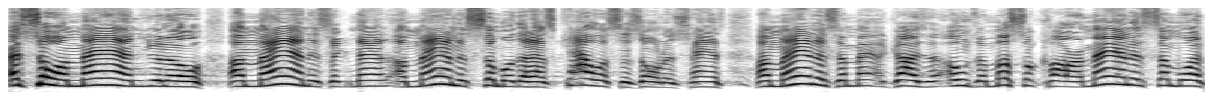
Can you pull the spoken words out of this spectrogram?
And so a man, you know, a man is a man. A man is someone that has calluses on his hands. A man is a, man, guy that owns a muscle car. A man is someone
